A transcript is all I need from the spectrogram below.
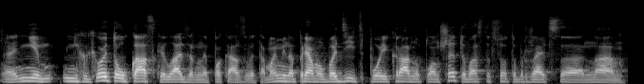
э, не, не какой-то указкой лазерной показывать, там, а именно прямо водить по экрану планшет, и у вас это все отображается на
